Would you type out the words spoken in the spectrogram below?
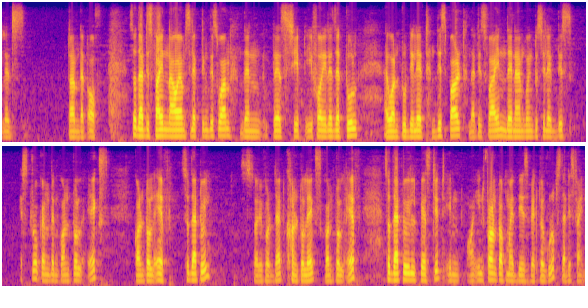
Let's turn that off. So that is fine. Now I am selecting this one. Then press shift E for eraser tool I want to delete this part that is fine. Then I am going to select this stroke and then control X control F. So that will sorry for that control X control F. So that will paste it in in front of my these vector groups. That is fine.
